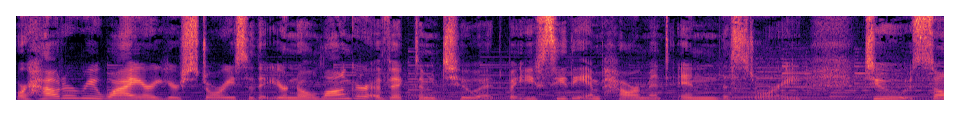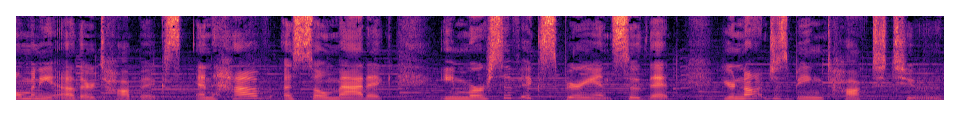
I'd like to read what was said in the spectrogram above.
or how to rewire your story so that you're no longer a victim to it, but you see the empowerment in the story, to so many other topics, and have a somatic, immersive experience so that you're not just being talked to,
